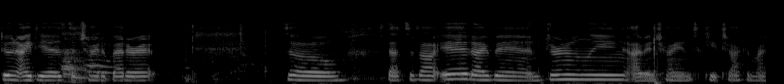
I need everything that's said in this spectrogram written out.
doing ideas to try to better it. So that's about it. I've been journaling. I've been trying to keep track of my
